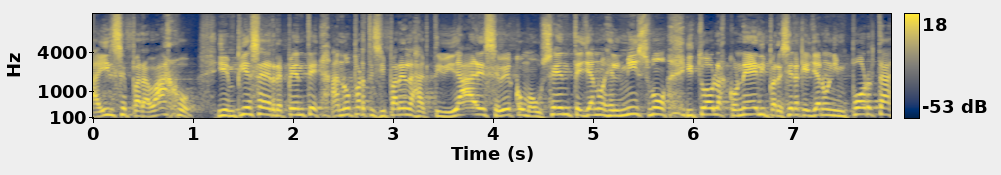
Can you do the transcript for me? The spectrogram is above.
a irse para abajo y empieza de repente a no participar en las actividades, se ve como ausente, ya no es el mismo y tú hablas con él y pareciera que ya no le importa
